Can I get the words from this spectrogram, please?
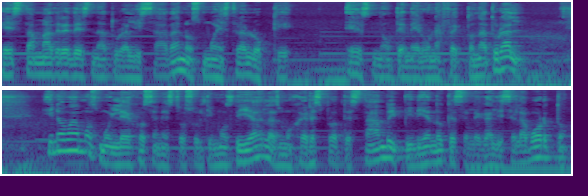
Esta madre desnaturalizada nos muestra lo que es no tener un afecto natural. Y no vamos muy lejos en estos últimos días, las mujeres protestando y pidiendo que se legalice el aborto.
